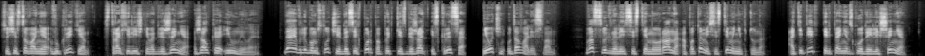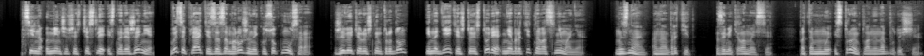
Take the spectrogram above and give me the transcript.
Существование в укрытии, страхи лишнего движения, жалкое и унылое. Да и в любом случае до сих пор попытки сбежать и скрыться не очень удавались вам. Вас выгнали из системы Урана, а потом из системы Нептуна. А теперь, терпя невзгоды и лишения, сильно уменьшившись в числе и снаряжении, вы цепляетесь за замороженный кусок мусора, живете ручным трудом и надеетесь, что история не обратит на вас внимания. Мы знаем, она обратит, заметила Месси. Потому мы и строим планы на будущее.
